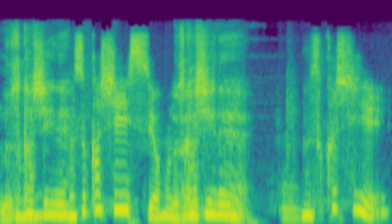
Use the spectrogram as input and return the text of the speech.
難しいね。難しいっすよ本当に難しいね。うん難し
